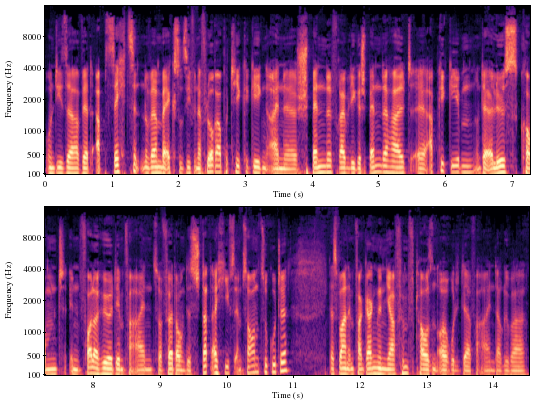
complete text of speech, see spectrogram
und dieser wird ab 16. November exklusiv in der Flora Apotheke gegen eine Spende, freiwillige Spende halt äh, abgegeben und der Erlös kommt in voller Höhe dem Verein zur Förderung des Stadtarchivs Emshorn zugute. Das waren im vergangenen Jahr 5000 Euro, die der Verein darüber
